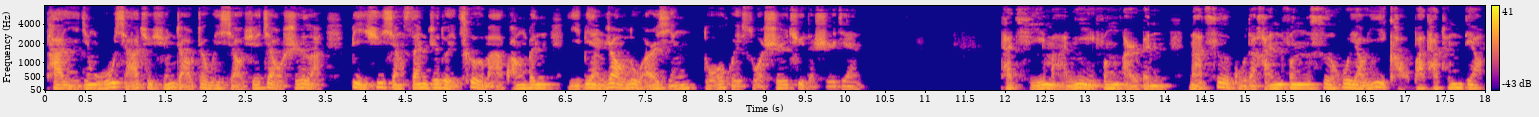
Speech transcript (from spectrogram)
他已经无暇去寻找这位小学教师了，必须向三支队策马狂奔，以便绕路而行，夺回所失去的时间。他骑马逆风而奔，那刺骨的寒风似乎要一口把他吞掉。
